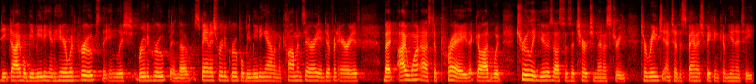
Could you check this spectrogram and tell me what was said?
Deep dive will be meeting in here with groups. The English rooted group and the Spanish rooted group will be meeting out in the commons area in different areas. But I want us to pray that God would truly use us as a church ministry to reach into the Spanish speaking community.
